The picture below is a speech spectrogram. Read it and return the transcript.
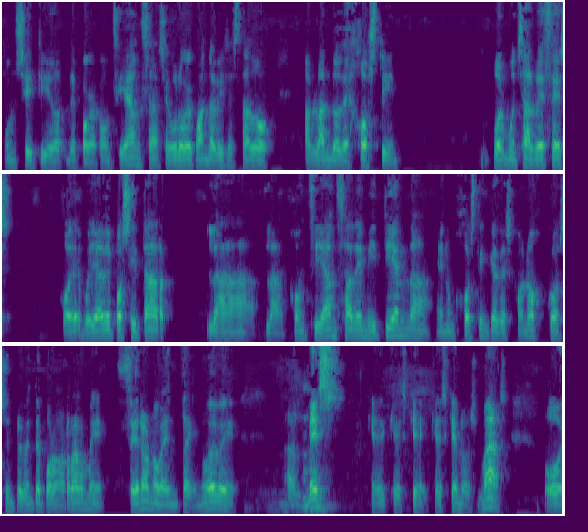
un sitio de poca confianza. Seguro que cuando habéis estado hablando de hosting, pues muchas veces voy a depositar la, confianza de mi tienda en un hosting que desconozco simplemente por ahorrarme 0,99 al mes, que, es que, es que no es más. O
